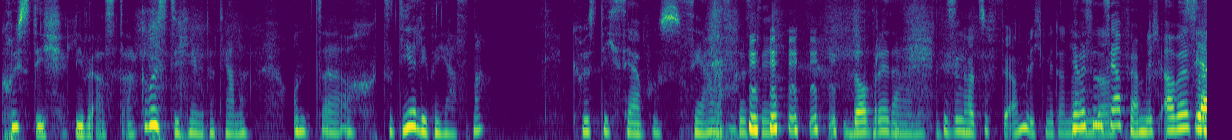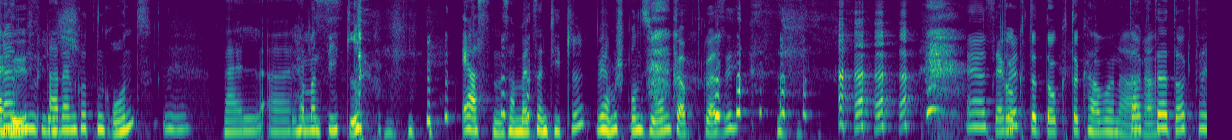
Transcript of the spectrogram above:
Grüß dich, liebe Asta. Grüß dich, liebe Tatjana. Und äh, auch zu dir, liebe Jasna. Grüß dich, Servus. Servus, grüß dich. Dobre dan. Wir sind halt so förmlich miteinander. Ja, wir sind sehr förmlich, aber sehr es hat höflich. Einen, hat einen guten Grund, mhm. weil... Äh, wir haben einen Titel. Erstens haben wir jetzt einen Titel. Wir haben Sponsion gehabt quasi. ja, sehr Dr. gut. Dr. Carbonara. Dr. Dr.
